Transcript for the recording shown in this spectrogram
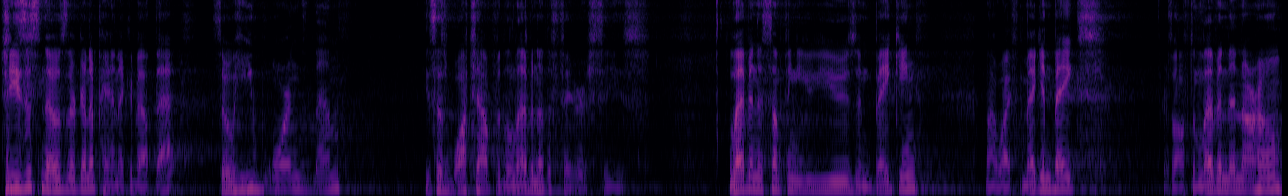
Jesus knows they're going to panic about that, so he warns them. He says, Watch out for the leaven of the Pharisees. Leaven is something you use in baking. My wife Megan bakes. There's often leaven in our home.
